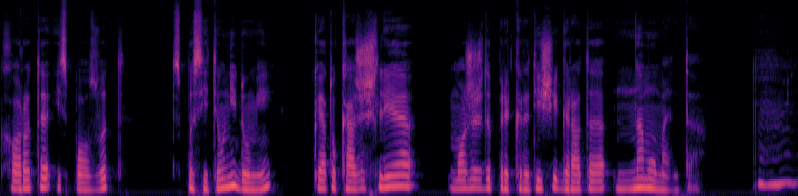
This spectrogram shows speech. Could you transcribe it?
хората използват спасителни думи, която кажеш ли я, можеш да прекратиш играта на момента. Mm-hmm.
